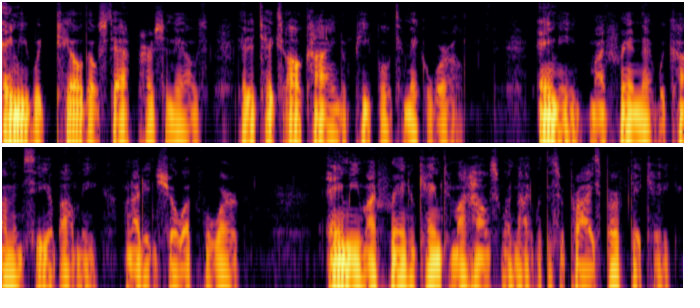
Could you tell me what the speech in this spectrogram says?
Amy would tell those staff personnel that it takes all kind of people to make a world. Amy, my friend that would come and see about me, when I didn't show up for work. Amy, my friend who came to my house one night with a surprise birthday cake,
